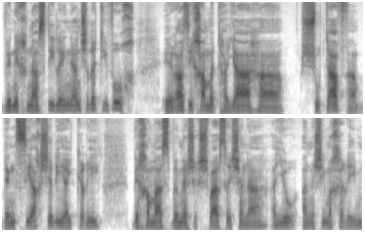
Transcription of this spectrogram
ונכנסתי לעניין של התיווך. רזי חמד היה השותף, הבן שיח שלי העיקרי בחמאס במשך 17 שנה, היו אנשים אחרים.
